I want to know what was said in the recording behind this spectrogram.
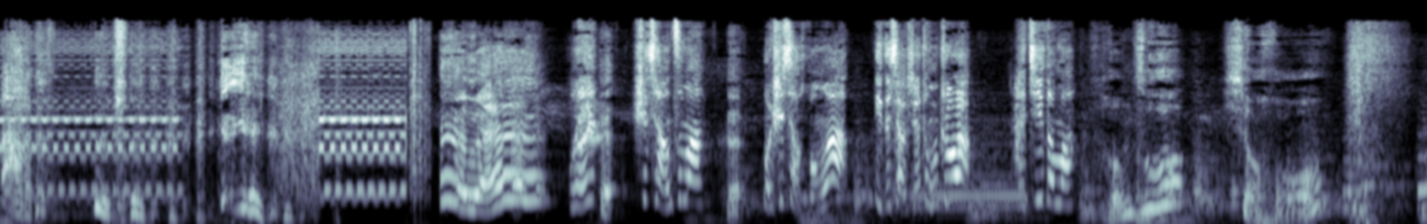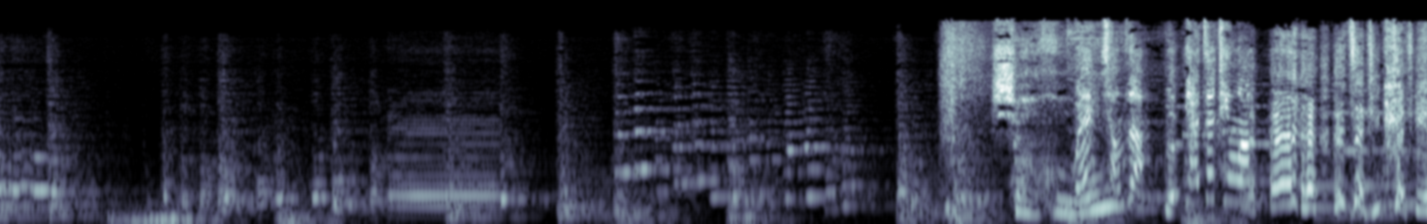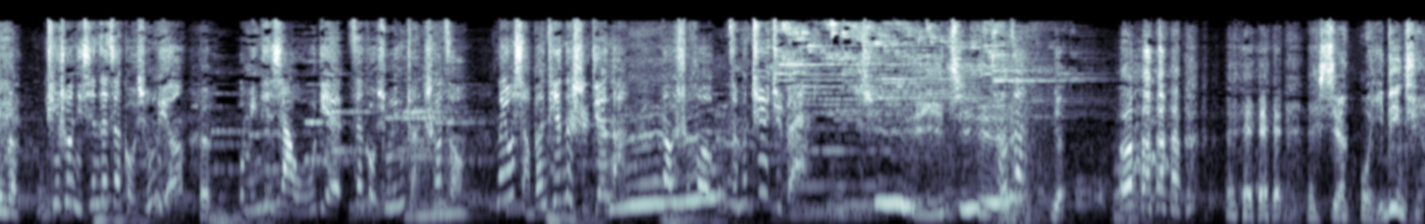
啊！哎喂，喂，是强子吗？呃，我是小红啊，你的小学同桌，还记得吗？同桌小红，喂，强子，你还在听吗？哎，在听在听呢。听说你现在在狗熊岭，我明天下午五点在狗熊岭转车走，能有小半天的时间呢。到时候咱们聚聚呗。聚一聚。强子，你，啊哈哈哈，嘿嘿嘿行，我一定去。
